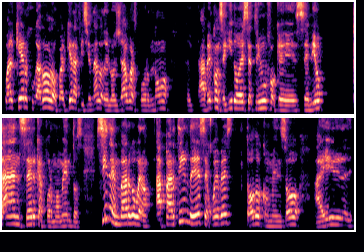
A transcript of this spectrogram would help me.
cualquier jugador o cualquier aficionado de los Jaguars por no eh, haber conseguido ese triunfo que se vio tan cerca por momentos. Sin embargo, bueno, a partir de ese jueves todo comenzó a ir,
